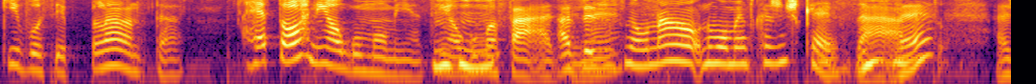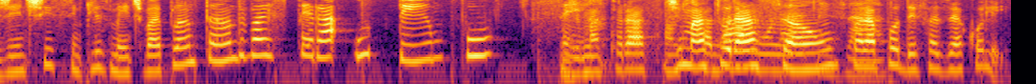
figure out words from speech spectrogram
que você planta retorna em algum momento, em Uhum. alguma fase. Às né? vezes não na- no momento que a gente quer, Exato. né? A gente simplesmente vai plantando e vai esperar o tempo De Certo. maturação. de cada um, né? maturação para poder fazer a colheita.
